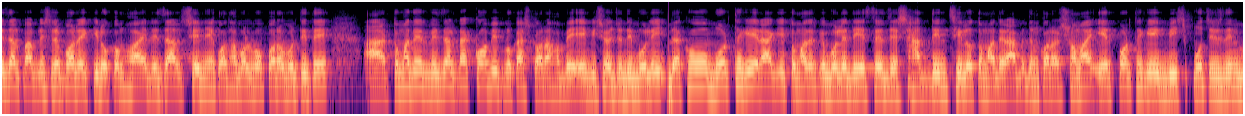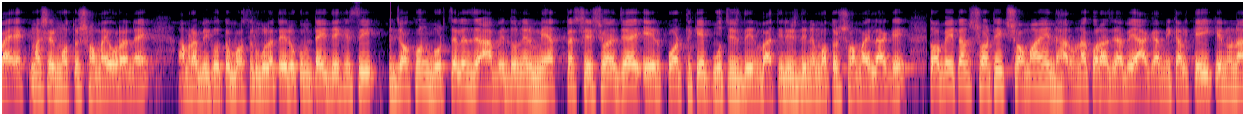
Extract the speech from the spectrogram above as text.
রেজাল্ট পাবলিশের পরে কীরকম হয় রেজাল্ট, সে নিয়ে কথা বলব পরবর্তীতে। আর তোমাদের রেজাল্টটা কবে প্রকাশ করা হবে, এই বিষয়ে যদি বলি। দেখো, বোর্ড থেকে এর আগে তোমাদেরকে বলে দিয়েছে যে সাত দিন ছিল তোমাদের আবেদন করার সময়। এরপর থেকে বিশ পঁচিশ দিন বা এক মাসের মতো সময় ওরা নেয়। আমরা বিগত বছরগুলোতে এরকমটাই দেখেছি। যখন ভোট চ্যালেঞ্জের আবেদনের মেয়াদটা শেষ হয়ে যায়, এরপর থেকে পঁচিশ দিন বা তিরিশ দিনের মতো সময় লাগে। তবে এটার সঠিক সময় ধারণা করা যাবে আগামীকালকেই। কেননা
